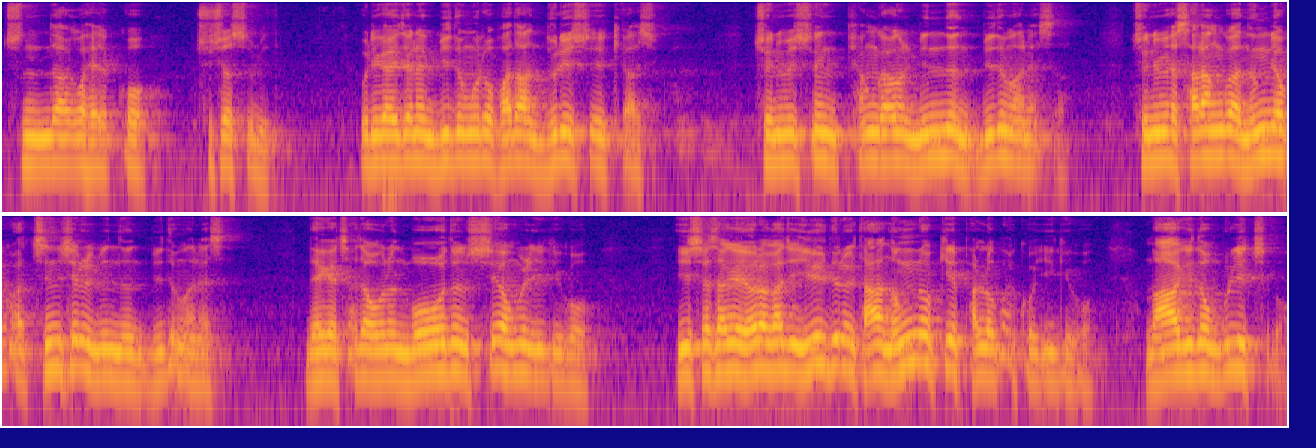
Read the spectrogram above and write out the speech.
준다고 했고 주셨습니다. 우리가 이제는 믿음으로 받아 누릴 수 있게 하시고 주님이 주신 평강을 믿는 믿음 안에서 주님의 사랑과 능력과 진실을 믿는 믿음 안에서 내게 찾아오는 모든 시험을 이기고 이 세상의 여러 가지 일들을 다 넉넉히 발로 밟고 이기고 마귀도 물리치고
